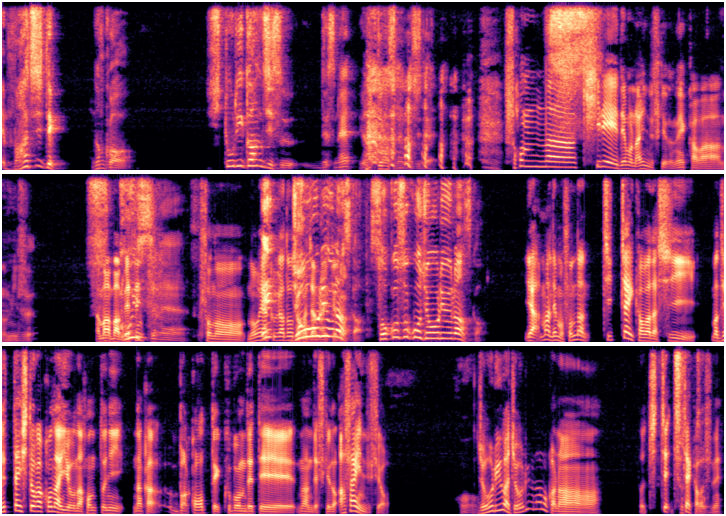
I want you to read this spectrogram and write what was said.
えー、マジで、なんか、一人ガンジスですね。やってますね、マジで。そんな綺麗でもないんですけどね、川の水。あまあまあすごいっ別すね。その、農え薬がどうとかじゃ上ないけど。流なんすか？そこそこ上流なんすか？いや、まあでもそんなちっちゃい川だし、まあ絶対人が来ないような本当になんかバコってくぼんでてなんですけど、浅いんですよ。はあ上流は上流なのかな？ちっちゃい、ちっちゃい川ですね。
